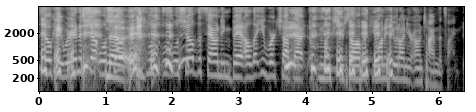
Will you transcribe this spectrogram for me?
So okay, we're gonna sho- we'll, No. this, we'll, we'll, we'll shelve the sounding bit. I'll let you workshop that amongst yourself. If you want to do it on your own time, that's fine.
